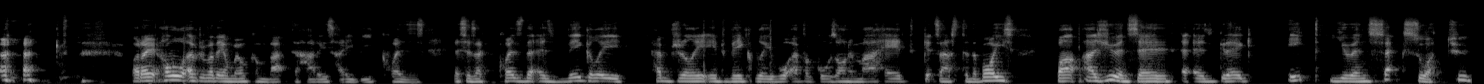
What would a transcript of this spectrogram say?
All right, hello everybody, and welcome back to Harry's High B quiz. This is a quiz that is vaguely Hibs related, vaguely whatever goes on in my head gets asked to the boys. But as Ewan said, it is Greg eight, Ewan six, so a two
